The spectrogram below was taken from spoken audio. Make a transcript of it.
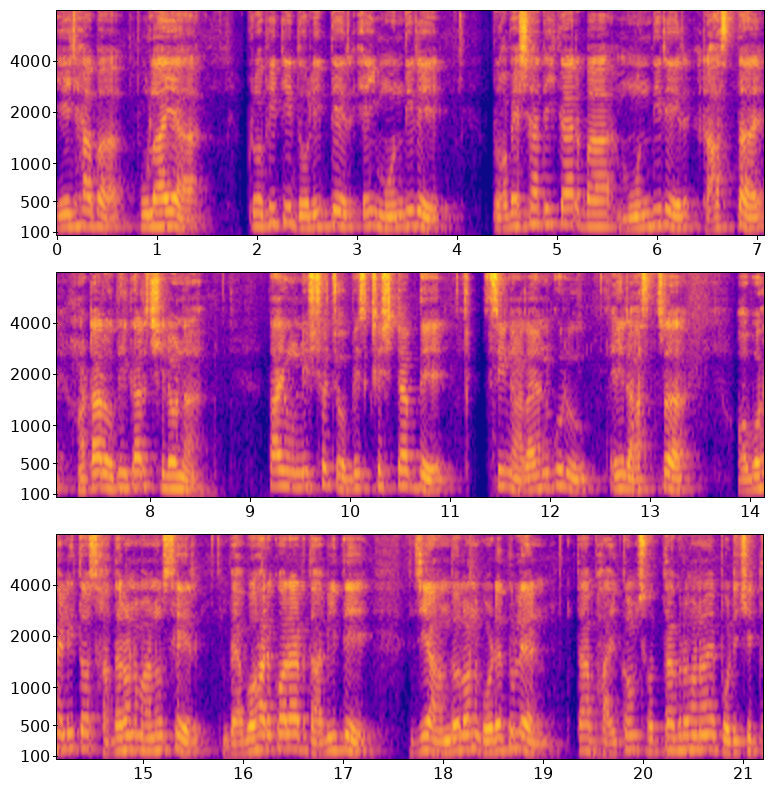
এঝাবা পুলায়া প্রভৃতি দলিতদের এই মন্দিরে প্রবেশাধিকার বা মন্দিরের রাস্তায় হাঁটার অধিকার ছিল না। তাই উনিশশো চব্বিশ খ্রিস্টাব্দে শ্রী নারায়ণগুরু এই রাস্তা অবহেলিত সাধারণ মানুষের ব্যবহার করার দাবিতে যে আন্দোলন গড়ে তোলেন তা ভাইকম সত্যাগ্রহ নামে পরিচিত।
